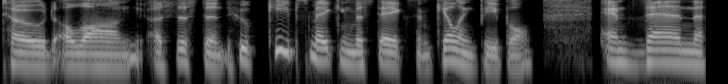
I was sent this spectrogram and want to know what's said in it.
towed along assistant who keeps making mistakes and killing people, and then.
